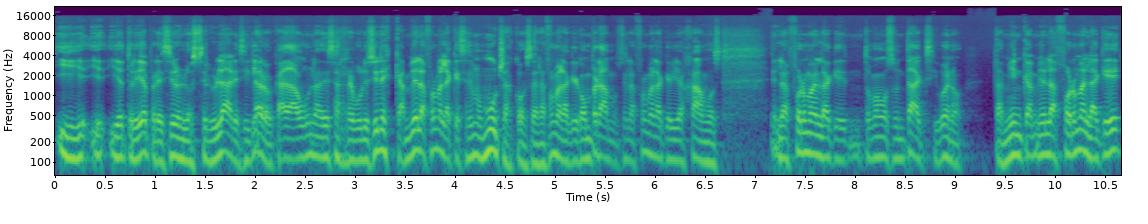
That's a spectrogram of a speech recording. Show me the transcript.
y, otro día aparecieron los celulares. Y claro, cada una de esas revoluciones cambió la forma en la que hacemos muchas cosas, en la forma en la que compramos, en la forma en la que viajamos, en la forma en la que tomamos un taxi. Bueno, también cambió la forma en la que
